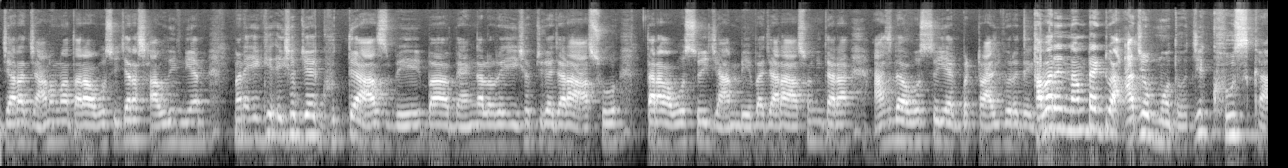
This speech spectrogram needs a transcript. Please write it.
যারা জানো না তারা অবশ্যই, যারা সাউথ ইন্ডিয়ান মানে এই- এইসব জায়গায় ঘুরতে আসবে বা ব্যাঙ্গালোরে এইসব জায়গায় যারা আসো তারা অবশ্যই জানবে বা যারা আসনি তারা আসলে অবশ্যই একবার ট্রাই করে দেখবে। খাবারের নামটা একটু আজব মতো, যে খুচকা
